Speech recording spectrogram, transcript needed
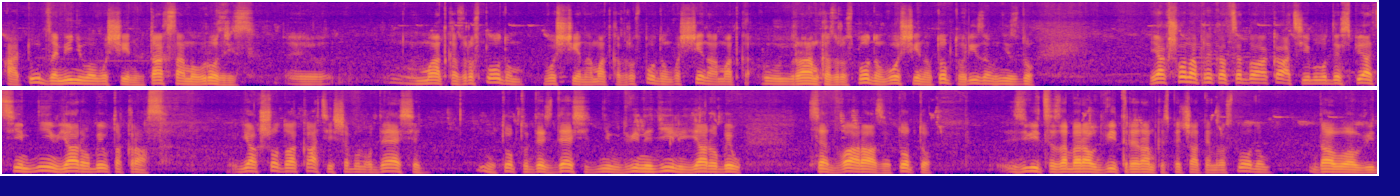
а тут замінював вощиною. Так само в розріз. Е, Матка з розплодом, вощина, матка з розплодом, вощина, матка, рамка з розплодом, вощина, тобто різав гніздо. Якщо, наприклад, це до акації було десь 5-7 днів, я робив так раз. Якщо до акації ще було 10, ну, тобто десь 10 днів, 2 неділі, я робив це два рази. Тобто звідси забирав 2-3 рамки з печатним розплодом, давав від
